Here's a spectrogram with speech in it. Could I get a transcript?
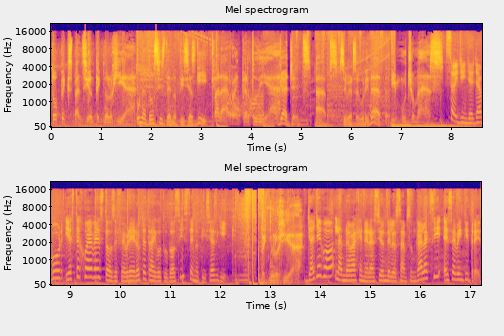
Top Expansión Tecnología. Una dosis de noticias geek para arrancar tu día. Gadgets, apps, ciberseguridad y mucho más. Soy Ginger Yabur y este jueves 2 de febrero te traigo tu dosis de noticias geek. Tecnología. Ya llegó la nueva generación de los Samsung Galaxy S23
